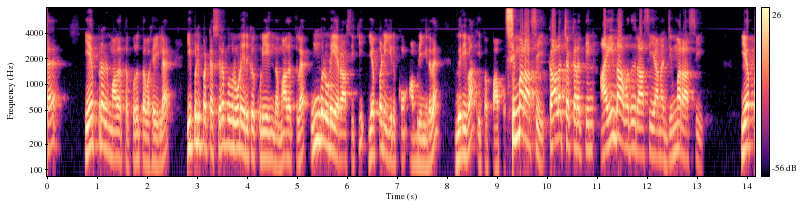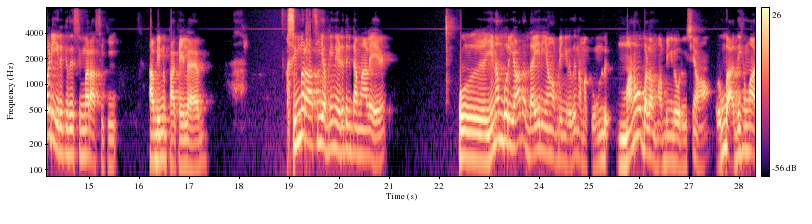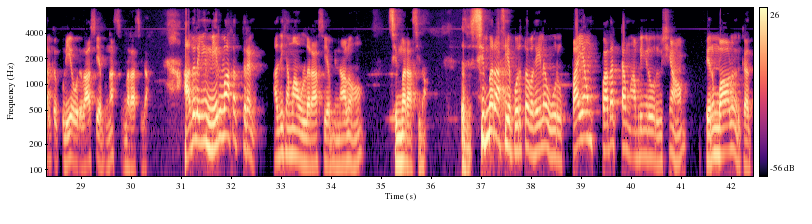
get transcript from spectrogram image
ஏப்ரல் மாதத்தை பொறுத்த வகையில இப்படிப்பட்ட சிறப்புகளோடு இருக்கக்கூடிய இந்த மாதத்துல உங்களுடைய ராசிக்கு எப்படி இருக்கும் அப்படிங்கிறத விரிவா இப்ப பார்ப்போம் சிம்ம ராசி காலச்சக்கரத்தின் ஐந்தாவது ராசியான ஜிம்ம ராசி எப்படி இருக்குது சிம்ம ராசிக்கு அப்படின்னு பார்க்கையில சிம்ம ராசி அப்படின்னு எடுத்துக்கிட்டோம்னாலே ஒரு இனம் புரியாத தைரியம் அப்படிங்கிறது நமக்கு உண்டு. மனோபலம் அப்படிங்கிற ஒரு விஷயம் ரொம்ப அதிகமா இருக்கக்கூடிய ஒரு ராசி அப்படின்னா சிம்ம ராசி தான். அதுலயும் நிர்வாகத்திறன் அதிகமா உள்ள ராசி அப்படின்னாலும் சிம்ம ராசி தான். சிம்ம ராசியை பொறுத்த வகையில ஒரு பயம் பதட்டம் அப்படிங்கிற ஒரு விஷயம் பெரும்பாலும் இருக்காது.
